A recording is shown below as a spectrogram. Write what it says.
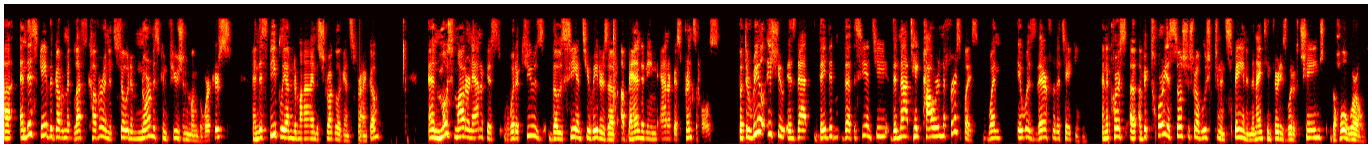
Uh, and this gave the government left cover and it sowed enormous confusion among the workers. And this deeply undermined the struggle against Franco. And most modern anarchists would accuse those CNT leaders of abandoning anarchist principles. But the real issue is that they didn't, that the CNT did not take power in the first place when it was there for the taking. And of course, a, a victorious socialist revolution in Spain in the 1930s would have changed the whole world.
